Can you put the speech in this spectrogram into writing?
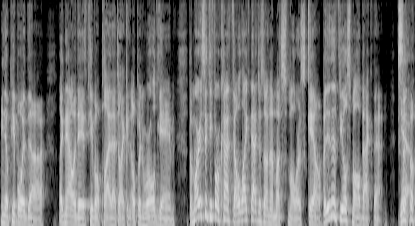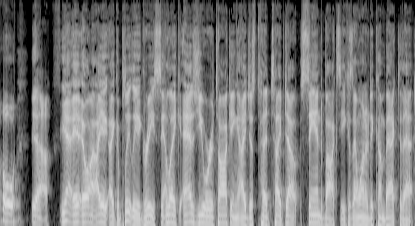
you know people would uh like nowadays people apply that to like an open world game but mario 64 kind of felt like that just on a much smaller scale but it didn't feel small back then so yeah, yeah, it, oh, I I completely agree. Like as you were talking, I just had typed out sandboxy because I wanted to come back to that.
